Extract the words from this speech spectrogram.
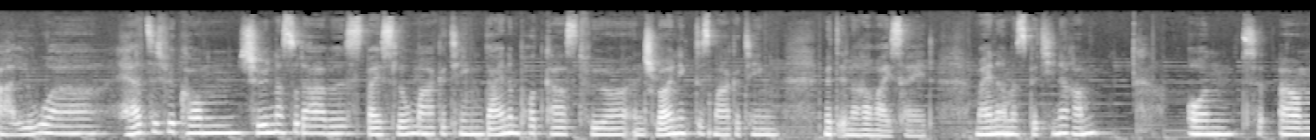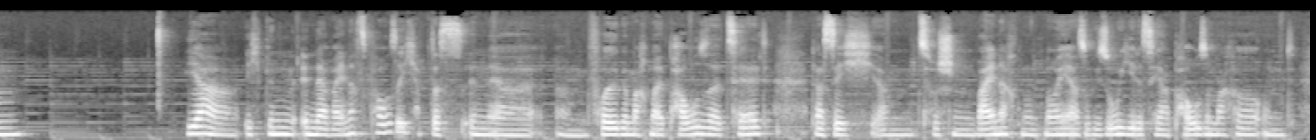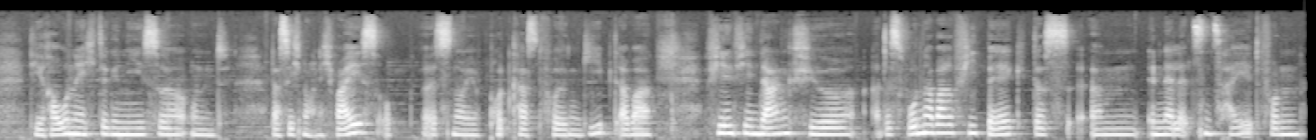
Aloha, herzlich willkommen. Schön, dass du da bist bei Slow Marketing, deinem Podcast für entschleunigtes Marketing mit innerer Weisheit. Mein Name ist Bettina Ramm und ähm, ja, ich bin in der Weihnachtspause. Ich habe das in der ähm, Folge Mach mal Pause erzählt, dass ich ähm, zwischen Weihnachten und Neujahr sowieso jedes Jahr Pause mache und die Rauhnächte genieße und dass ich noch nicht weiß, ob es neue Podcast-Folgen gibt. Aber vielen, vielen Dank für das wunderbare Feedback, das ähm, in der letzten Zeit von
